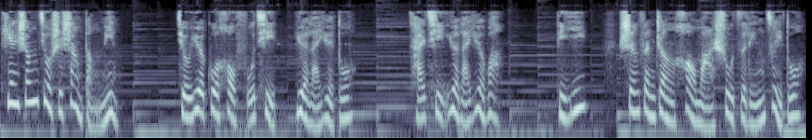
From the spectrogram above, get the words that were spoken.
天生就是上等命。九月过后，福气越来越多，财气越来越旺。第一，身份证号码数字零最多，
